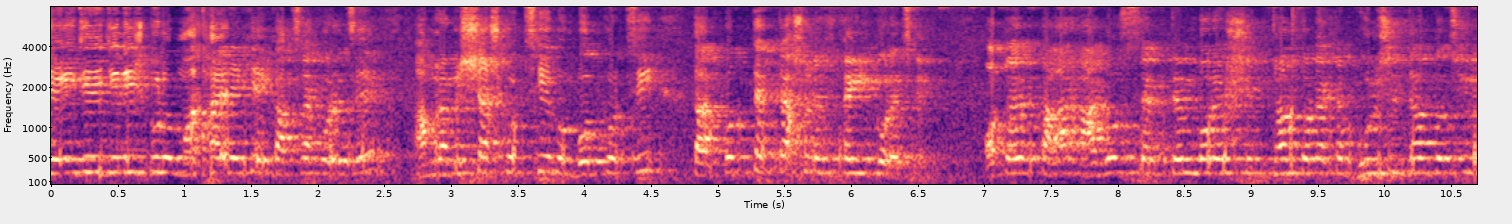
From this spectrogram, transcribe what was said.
যেই যেই জিনিসগুলো মাথায় রেখে কাজটা করেছে, আমরা বিশ্বাস করছি এবং বোধ করছি তার প্রত্যেকটা আসলে ফেল করেছে। অতএব তার আগস্ট, সেপ্টেম্বরের সিদ্ধান্তটা একটা ভুল সিদ্ধান্ত ছিল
